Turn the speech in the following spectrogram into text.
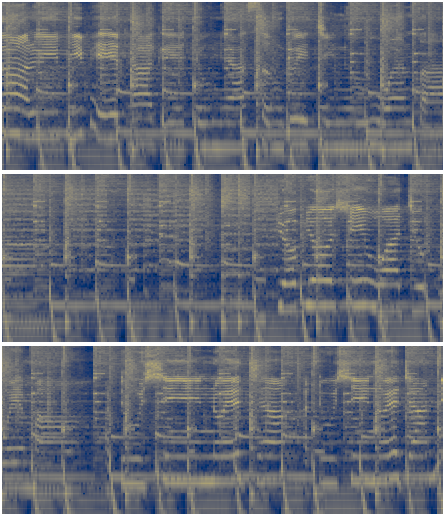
ကတွေပြီးဖေးထားခဲ့သူများဆုံးတွေ့ချင်လို့ဝမ်းသာပျော်ပျော်ရှင်ဝါကျွပွဲမှာအတူရှင်နွဲချအတူရှင်နွဲချ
